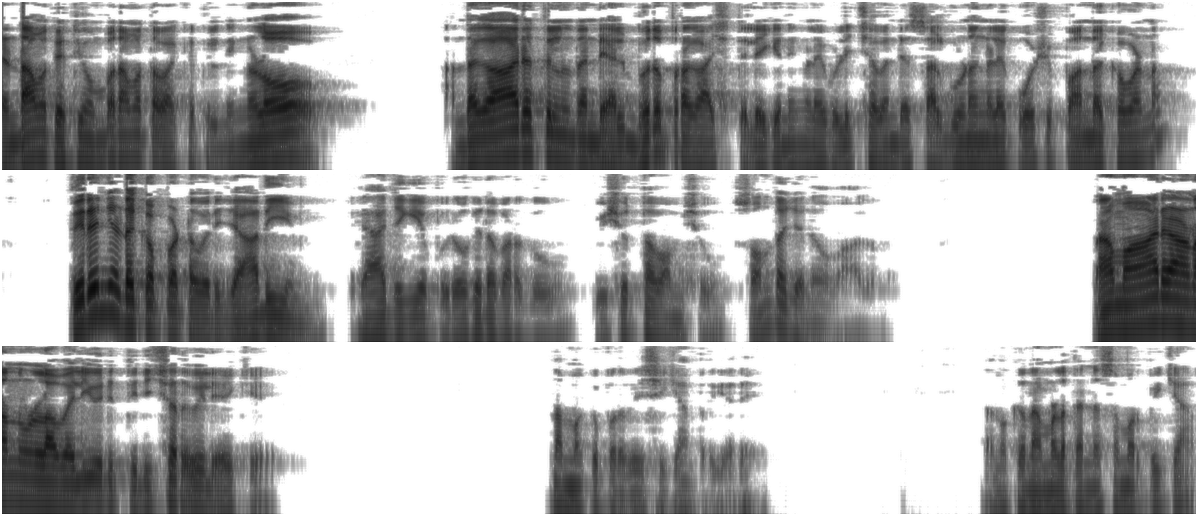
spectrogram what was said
രണ്ടാമത്തെ എത്തി ഒമ്പതാമത്തെ വാക്യത്തിൽ നിങ്ങളോ അന്ധകാരത്തിൽ നിന്ന് തന്റെ അത്ഭുത പ്രകാശത്തിലേക്ക് നിങ്ങളെ വിളിച്ചവന്റെ സൽഗുണങ്ങളെ പോഷിപ്പാൻ തക്കവണ്ണം തിരഞ്ഞെടുക്കപ്പെട്ട ഒരു ജാതിയും രാജകീയ പുരോഹിത വർഗവും വിശുദ്ധ വംശവും സ്വന്തം ജനവുമാകുന്നു. നാം ആരാണെന്നുള്ള വലിയൊരു തിരിച്ചറിവിലേക്ക് നമുക്ക് പ്രവേശിക്കാൻ പ്രിയരെ. നമുക്ക് നമ്മളെ തന്നെ സമർപ്പിക്കാം.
